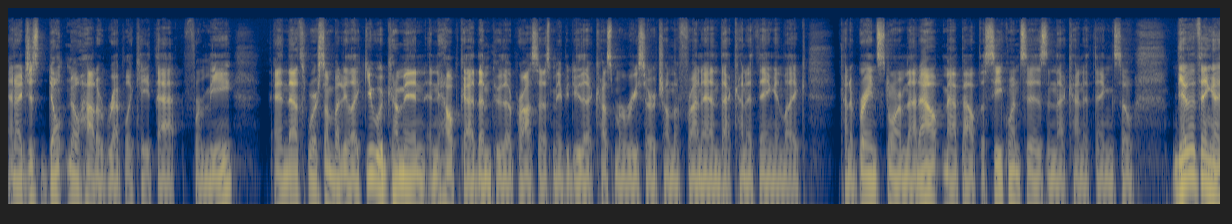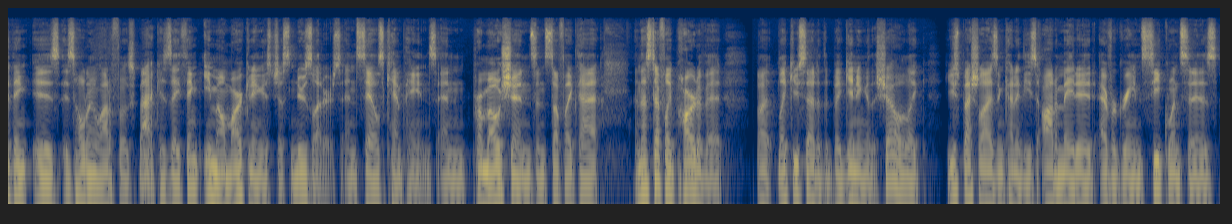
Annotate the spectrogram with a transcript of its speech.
and I just don't know how to replicate that for me. And that's where somebody like you would come in and help guide them through that process, maybe do that customer research on the front end, that kind of thing, and like kind of brainstorm that out, map out the sequences and that kind of thing. So the other thing I think is is holding a lot of folks back is they think email marketing is just newsletters and sales campaigns and promotions and stuff like that. And that's definitely part of it. But like you said at the beginning of the show, like you specialize in kind of these automated evergreen sequences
